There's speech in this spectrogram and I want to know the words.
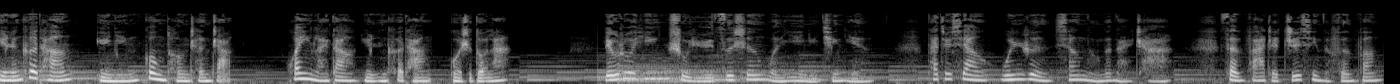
女人课堂与您共同成长，欢迎来到女人课堂，我是朵拉。刘若英属于资深文艺女青年，她就像温润香浓的奶茶，散发着知性的芬芳。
